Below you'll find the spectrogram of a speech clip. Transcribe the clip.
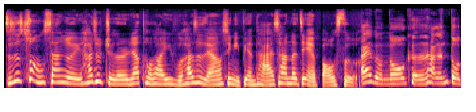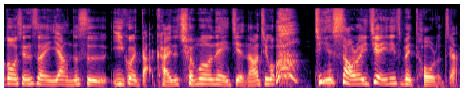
只是撞衫而已，他就觉得人家偷他衣服，他是怎样心理变态？还是他那件也包色？I don't know，可能他跟豆豆先生一样，就是衣柜打开就全部都那一件，然后结果 今天少了一件，一定是被偷了这样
